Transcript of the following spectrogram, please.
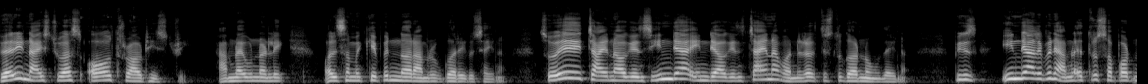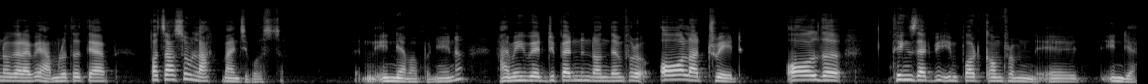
very nice to all throughout history हामीलाई उनीहरूले अहिलेसम्म केही पनि नराम्रो गरेको छैन so a China against India India against China भनेर त्यस्तो गर्नु हुँदैन बिकज इन्डियाले पनि हामीलाई यत्रो सपोर्ट नगराए हाम्रो त त्यहाँ पचासौँ लाख मान्छे बस्छ इन्डियामा पनि होइन हामी we are dependent on them for all our trade all the things that we import come from India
